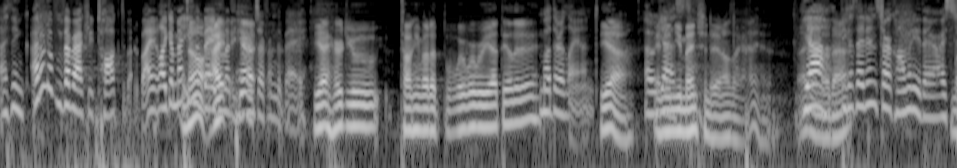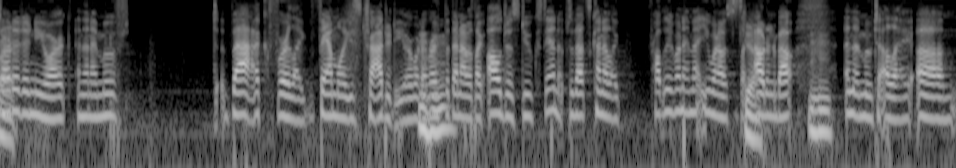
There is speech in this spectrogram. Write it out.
I think I don't know if we've ever actually talked about it, but I, like I met you in the Bay. I- my yeah. parents are from the Bay, Yeah, I heard you talking about it. Where, were we at the other day? Motherland. Yeah. Oh, and then you mentioned it, and I was like, I didn't. I yeah, didn't know that. because I didn't start comedy there. I started in New York, and then I moved t- back for like family's tragedy or whatever. Mhm. But then I was like, I'll just do stand up. So that's kind of like probably when I met you when I was just like Yeah. out and about, hmm and then moved to LA. Um,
